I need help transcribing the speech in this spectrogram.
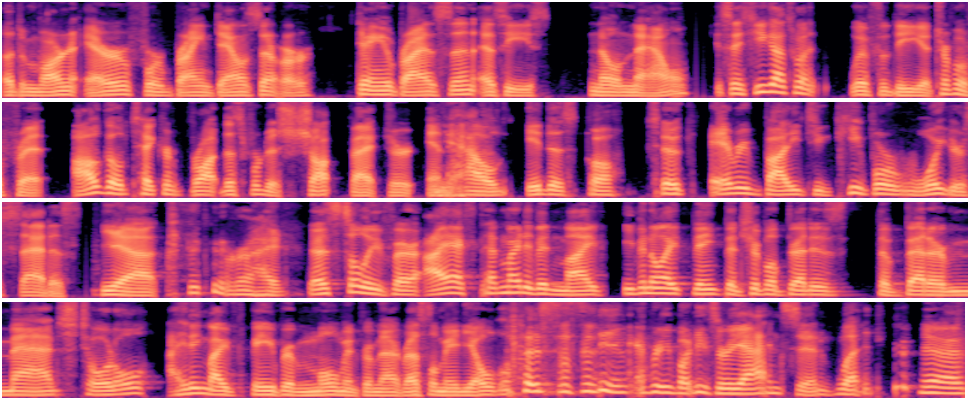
of the modern era for Bryan Danielson or Daniel Bryanson, as he's known now. Since you guys went with the uh, triple threat, I'll go take Taker brought this for the shock factor and yeah. how it just oh, took everybody to keep keyboard warrior status. Yeah, right. That's totally fair. I that might have been my, even though I think the triple threat is the better match total. I think my favorite moment from that WrestleMania was seeing everybody's reaction. Like, yeah,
